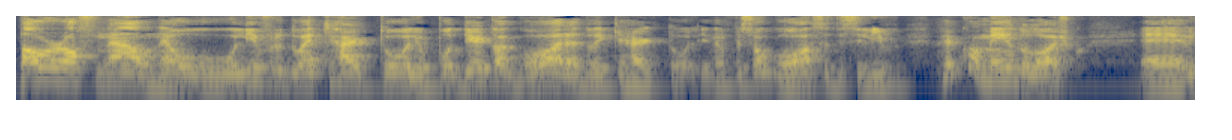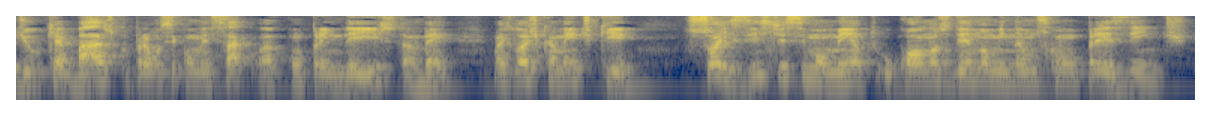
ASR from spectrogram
Power of Now, né? O, o, livro do Eckhart Tolle, O Poder do Agora do Eckhart Tolle. Né? O pessoal gosta desse livro. recomendo, lógico. É, eu digo que é básico para você começar a compreender isso também, mas logicamente que só existe esse momento, o qual nós denominamos como presente.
